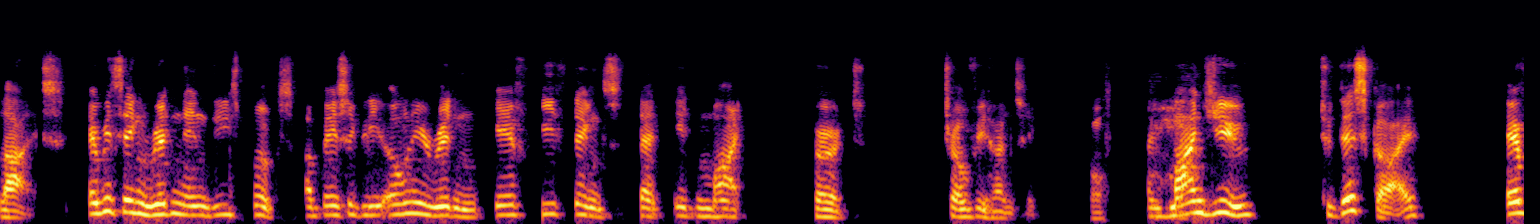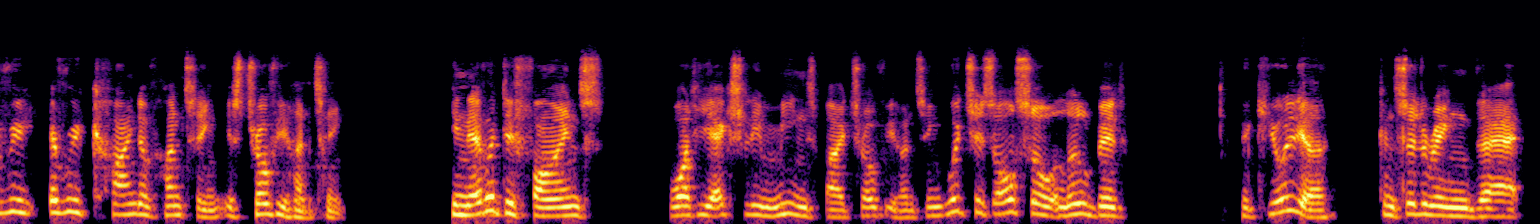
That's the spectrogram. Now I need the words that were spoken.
lies. Everything written in these books are basically only written if he thinks that it might hurt trophy hunting. Cool. And mind you, to this guy, every every kind of hunting is trophy hunting. He never defines what he actually means by trophy hunting, which is also a little bit peculiar considering that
